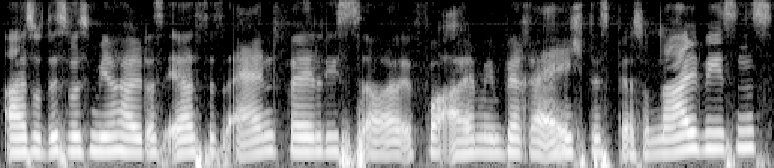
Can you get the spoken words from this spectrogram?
Also das, was mir halt als erstes einfällt, ist äh, vor allem im Bereich des Personalwesens,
